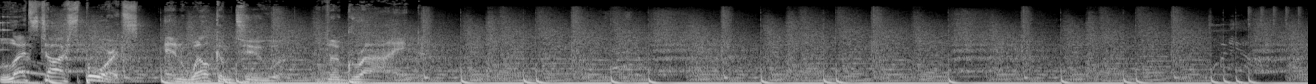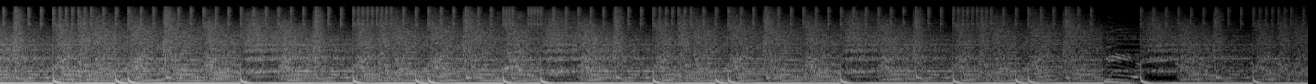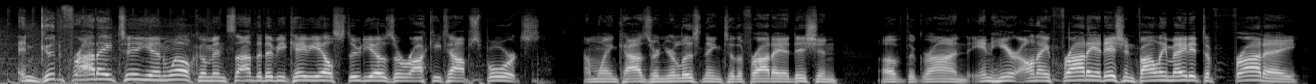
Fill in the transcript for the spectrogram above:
Let's talk sports and welcome to The Grind. And good Friday to you, and welcome inside the WKVL studios of Rocky Top Sports. I'm Wayne Kaiser, and you're listening to the Friday edition of The Grind. In here on a Friday edition, finally made it to Friday,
